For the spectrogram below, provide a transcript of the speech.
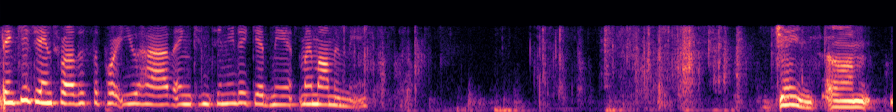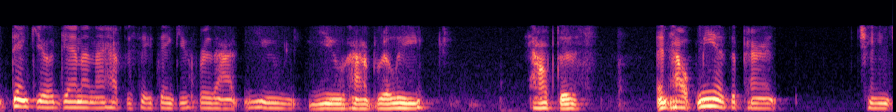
Thank you, James, for all the support you have and continue to give me, my mom and me. James, um, thank you again, and I have to say thank you for that. You you have really helped us and helped me as a parent change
